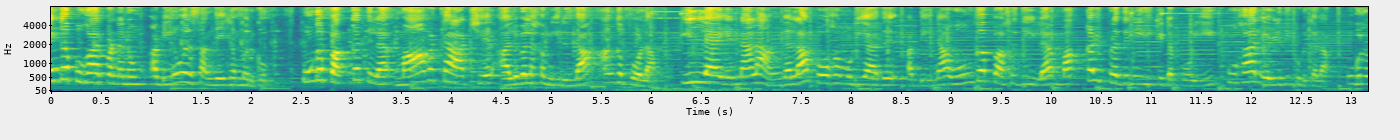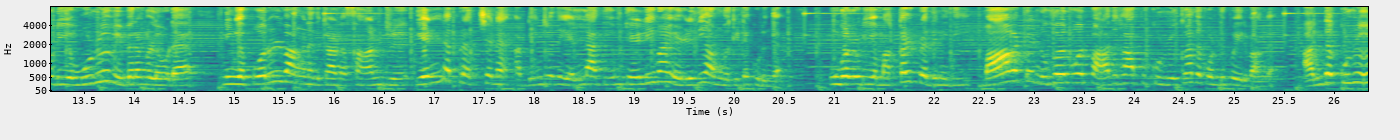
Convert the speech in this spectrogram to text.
எங்க புகார் பண்ணணும் அப்படின்னு ஒரு சந்தேகம் இருக்கும். உங்க பக்கத்துல மாவட்ட ஆட்சியர் அலுவலகம் இருந்தா அங்க போலாம். இல்ல என்னால அங்கெல்லாம் போக முடியாது அப்படின்னா உங்க பகுதியில மக்கள் பிரதிநிதி கிட்ட போய் புகார் எழுதி கொடுக்கலாம். உங்களுடைய முழு விவரங்களோட நீங்க பொருள் வாங்கினதுக்கான சான்று என்ன பிரச்சனை அப்படின்றது எல்லாத்தையும் தெளிவா எழுதி அவங்க கிட்ட கொடுங்க. உங்களுடைய மக்கள் பிரதிநிதி மாவட்ட நுகர்வோர் பாதுகாப்பு குழுவுக்கு அதை கொண்டு போயிடுவாங்க அந்த குழு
